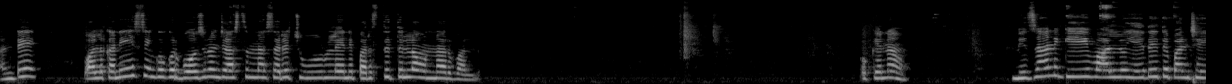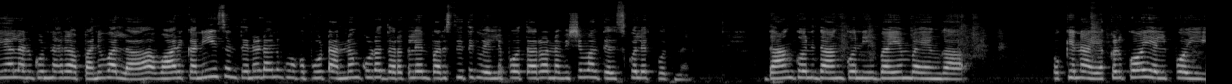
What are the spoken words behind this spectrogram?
అంటే వాళ్ళు కనీసం ఇంకొకరు భోజనం చేస్తున్నా సరే చూడలేని పరిస్థితుల్లో ఉన్నారు వాళ్ళు. ఓకేనా? నిజానికి వాళ్ళు ఏదైతే పని చేయాలనుకుంటున్నారో ఆ పని వల్ల వారి కనీసం తినడానికి ఒక పూట అన్నం కూడా దొరకలేని పరిస్థితికి వెళ్ళిపోతారో అన్న విషయం వాళ్ళు తెలుసుకోలేకపోతున్నారు. దాంకొని దాంకొని భయం భయంగా ఓకేనా ఎక్కడికో వెళ్ళిపోయి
